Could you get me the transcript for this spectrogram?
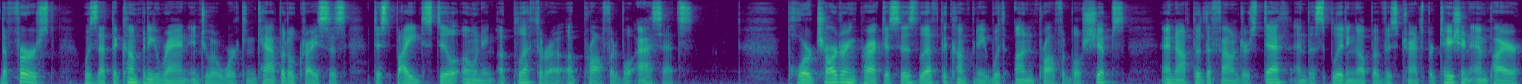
The first was that the company ran into a working capital crisis despite still owning a plethora of profitable assets. Poor chartering practices left the company with unprofitable ships, and after the founder's death and the splitting up of his transportation empire,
